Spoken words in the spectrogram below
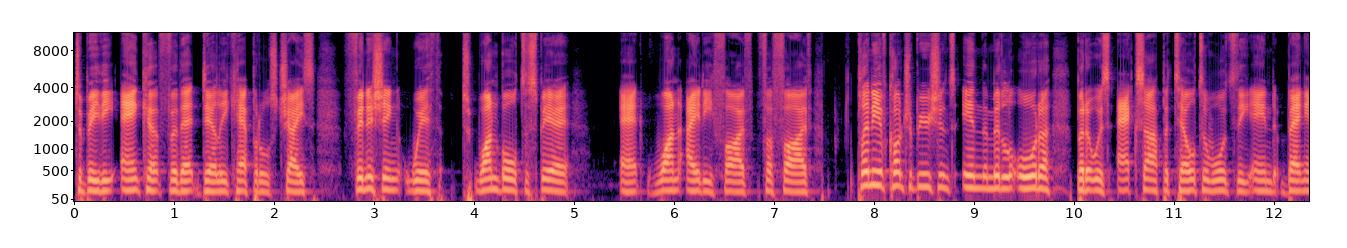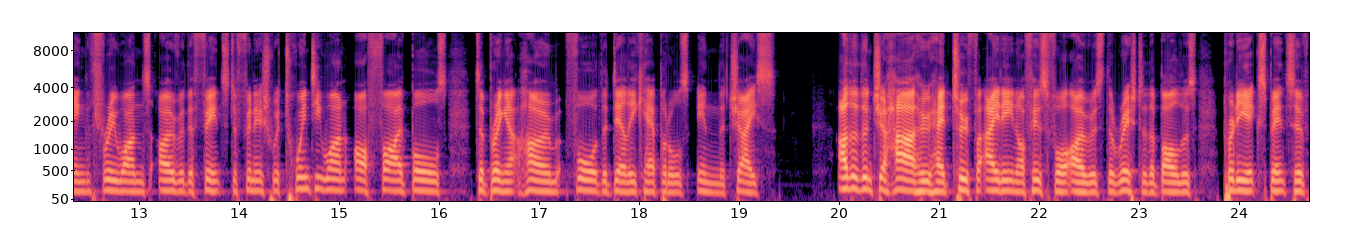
to be the anchor for that Delhi Capitals chase, finishing with one ball to spare at 185 for 5. Plenty of contributions in the middle order, but it was Axar Patel towards the end, banging three ones over the fence to finish with 21 off five balls to bring it home for the Delhi Capitals in the chase. Other than Chahar, who had two for 18 off his four overs, the rest of the bowlers pretty expensive.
